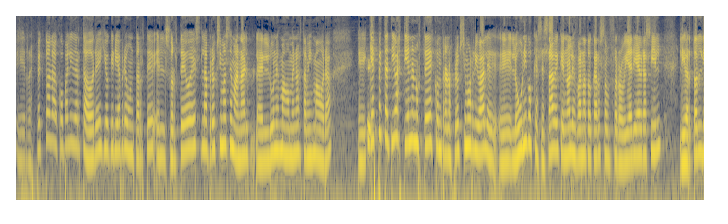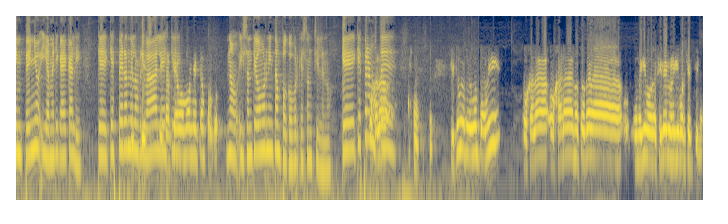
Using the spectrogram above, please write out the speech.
Eh, respecto a la Copa Libertadores, yo quería preguntarte, el sorteo es la próxima semana, el lunes más o menos a esta misma hora. Eh, ¿Qué expectativas tienen ustedes contra los próximos rivales? Eh, los únicos que se sabe que no les van a tocar son Ferroviaria de Brasil, Libertad de Impeño y América de Cali. ¿Qué, esperan de los rivales? Y Santiago Morning tampoco. No, y Santiago Morning tampoco, porque son chilenos. ¿Qué, esperan ustedes? si tú me preguntas a mí, ojalá ojalá nos tocara un equipo brasileño y un equipo argentino.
